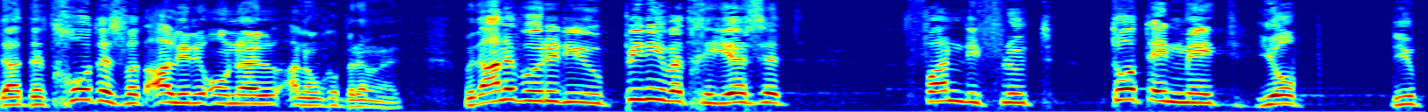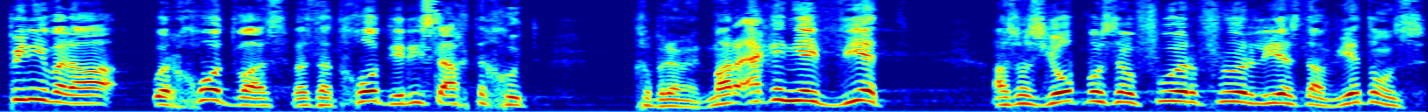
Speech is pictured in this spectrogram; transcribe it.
dat dit God is wat al die onheil aan hom gebring het. Met ander woorde, die opinie wat geheers het, van die vloed, tot en met Job, die opinie wat daar oor God was, was dat God hierdie slechte goed gebring het. Maar ek en jy weet, as ons Job ons nou voor, voor lees, dan weet ons,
